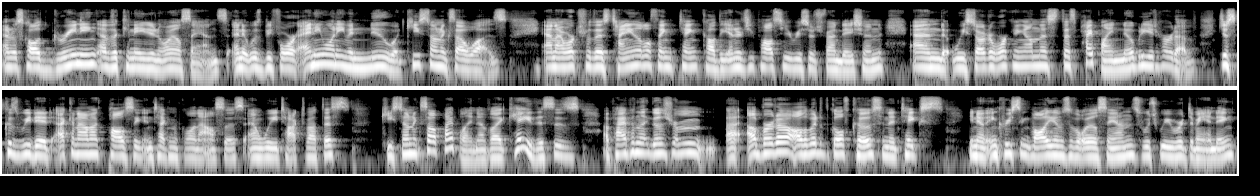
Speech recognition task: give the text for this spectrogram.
and it was called Greening of the Canadian Oil Sands, and it was before anyone even knew what Keystone XL was. And I worked for this tiny little think tank called the Energy Policy Research Foundation, and we started working on this this pipeline nobody had heard of, just because we did economic policy and technical analysis, and we talked about this Keystone XL pipeline of like, hey, this is a pipeline that goes from uh, Alberta all the way to the Gulf Coast, and it takes you know increasing volumes of oil sands, which we were demanding,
